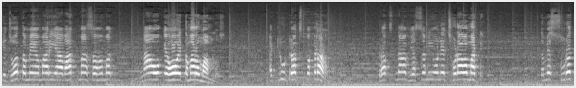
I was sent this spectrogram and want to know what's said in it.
કે જો તમે અમારી આ વાતમાં સહમત ના હો કે હો એ તમારો મામલો છે. આટલું ડ્રગ્સ પકડાણો, ડ્રગ્સના વ્યસનીઓને છોડાવવા માટે તમે સુરત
